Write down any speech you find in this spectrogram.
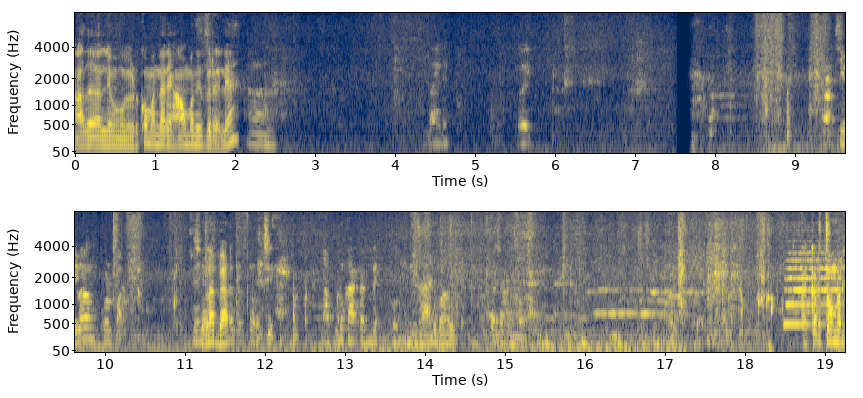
ಅದು ಅಲ್ಲಿ ಹಿಡ್ಕೊಂಡ್ ಬಂದಾರೆ ಯಾವ ಬಂದಿದ್ರು ಅಲ್ಲಿ ಚೀಲ ಒಂದು ಆ ಕಡೆ ಬ್ಯಾಡ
